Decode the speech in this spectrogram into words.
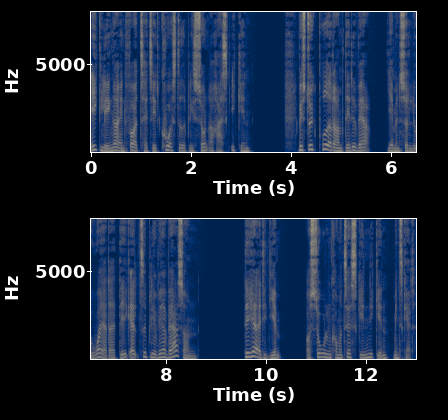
Ikke længere end for at tage til et kursted og blive sund og rask igen. Hvis du ikke bryder dig om dette vejr, jamen så lover jeg dig, at det ikke altid bliver ved at være sådan. Det her er dit hjem, og solen kommer til at skinne igen, min skat.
